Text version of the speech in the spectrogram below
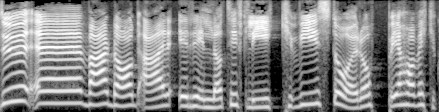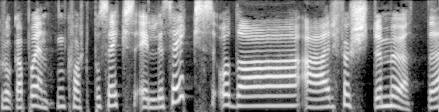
Du, eh, Hver dag er relativt lik. Vi står opp Jeg har vekkerklokka på enten kvart på seks eller seks. Og da er første møte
